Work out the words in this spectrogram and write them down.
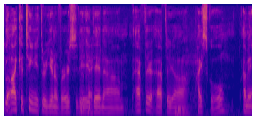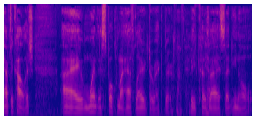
Well, I continued through university. Okay. Then um, after after uh, high school, I mean after college, I went and spoke with my athletic director Okay. because Yeah. I said, you know,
